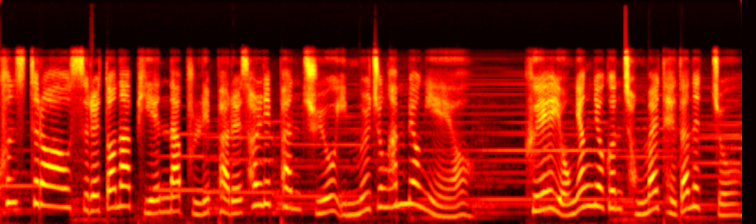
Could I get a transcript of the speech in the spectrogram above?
쿤스트러하우스를 떠나 비엔나 분리파를 설립한 주요 인물 중 한 명이에요. 그의 영향력은 정말 대단했죠.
